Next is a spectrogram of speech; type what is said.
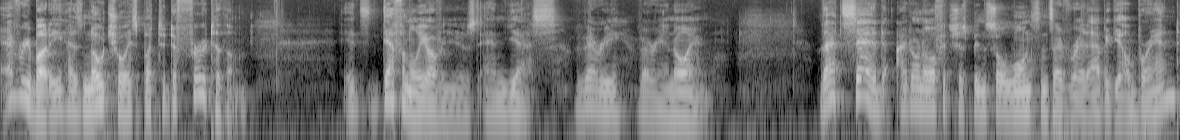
everybody has no choice but to defer to them. It's definitely overused, and yes, very, very annoying. That said, I don't know if it's just been so long since I've read Abigail Brand,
